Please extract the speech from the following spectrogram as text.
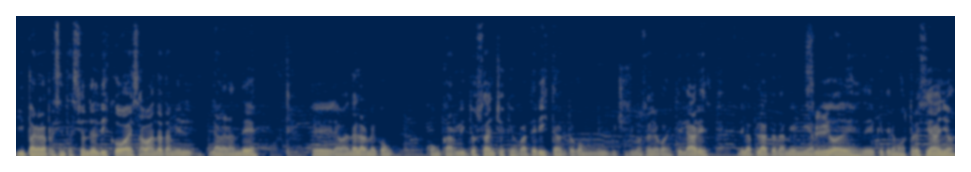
Y para la presentación del disco, a esa banda también la agrandé. Eh, la banda la armé con, con Carlito Sánchez, que es baterista, que tocó muchísimos años con Estelares, de La Plata también, mi Sí. amigo desde que tenemos 13 años.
